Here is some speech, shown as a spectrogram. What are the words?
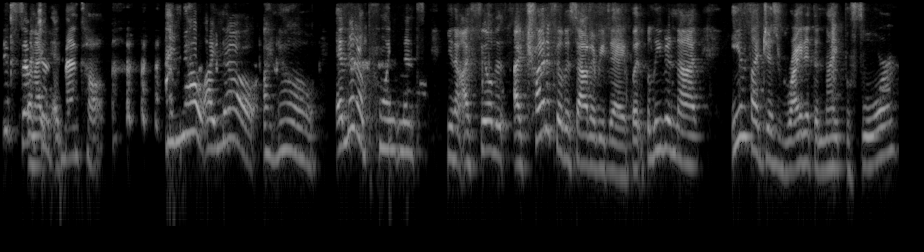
it's so judgmental. I, I know, I know, I know. And then appointments, you know, I feel that I try to fill this out every day, but believe it or not, even if I just write it the night before,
